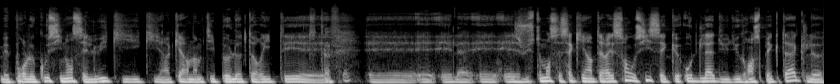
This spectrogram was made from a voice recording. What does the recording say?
mais pour le coup sinon c'est lui qui, qui incarne un petit peu l'autorité et, Tout à fait. et, et- et justement, c'est ça qui est intéressant aussi, c'est qu'au-delà du, du grand spectacle,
